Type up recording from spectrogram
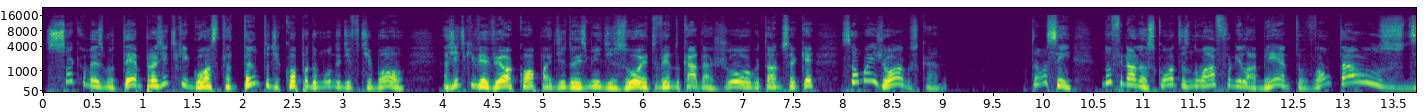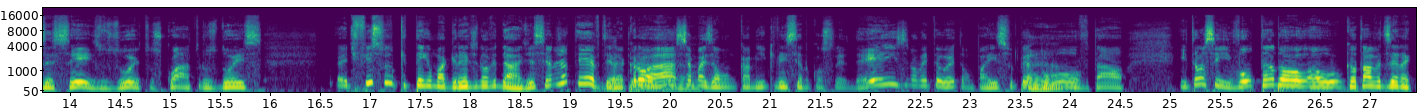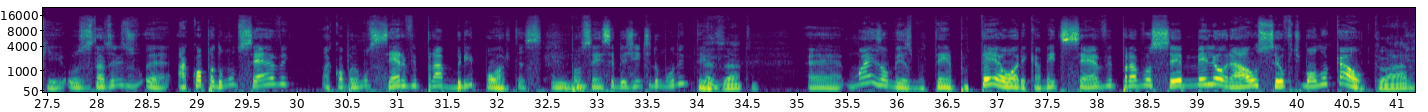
Só que ao mesmo tempo, pra gente que gosta tanto de Copa do Mundo e de futebol, a gente que viveu a Copa de 2018, vendo cada jogo e tal, não sei o quê, são mais jogos, cara. Então, assim, no final das contas, no afunilamento, vão estar os 16, os 8, os 4, os 2. É difícil que tenha uma grande novidade. Esse ano já teve, teve já a Croácia, é. mas é um caminho que vem sendo construído desde 98, é um país super é. novo tal. Então, assim, voltando ao, ao que eu estava dizendo aqui, os Estados Unidos, é, a Copa do Mundo serve, a Copa do Mundo serve para abrir portas, uhum. para você receber gente do mundo inteiro. Exato. É, mas ao mesmo tempo, teoricamente, serve para você melhorar o seu futebol local. Claro.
